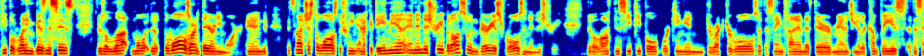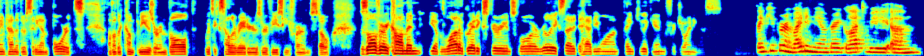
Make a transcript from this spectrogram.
people running businesses. There's a lot more. The, the, walls aren't there anymore, and it's not just the walls between academia and industry, but also in various roles in industry. You'll often see people working in director roles at the same time that they're managing other companies, at the same time that they're sitting on boards of other companies or involved with accelerators or VC firms. So this is all very common. You have a lot of great experience, Laura. Really excited to have you on. Thank you again for joining us. Thank you for inviting me. I'm very glad to be um,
